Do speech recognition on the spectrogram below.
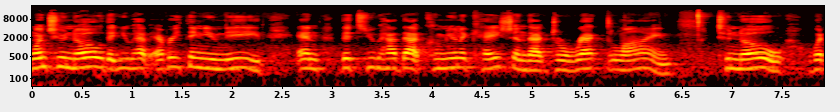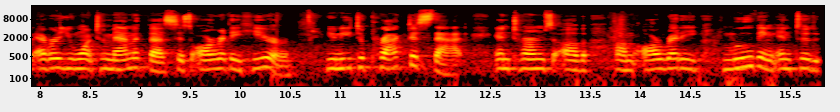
once you know that you have everything you need, and that you have that communication, that direct line to know whatever you want to manifest is already here. You need to practice that in terms of um, already moving into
